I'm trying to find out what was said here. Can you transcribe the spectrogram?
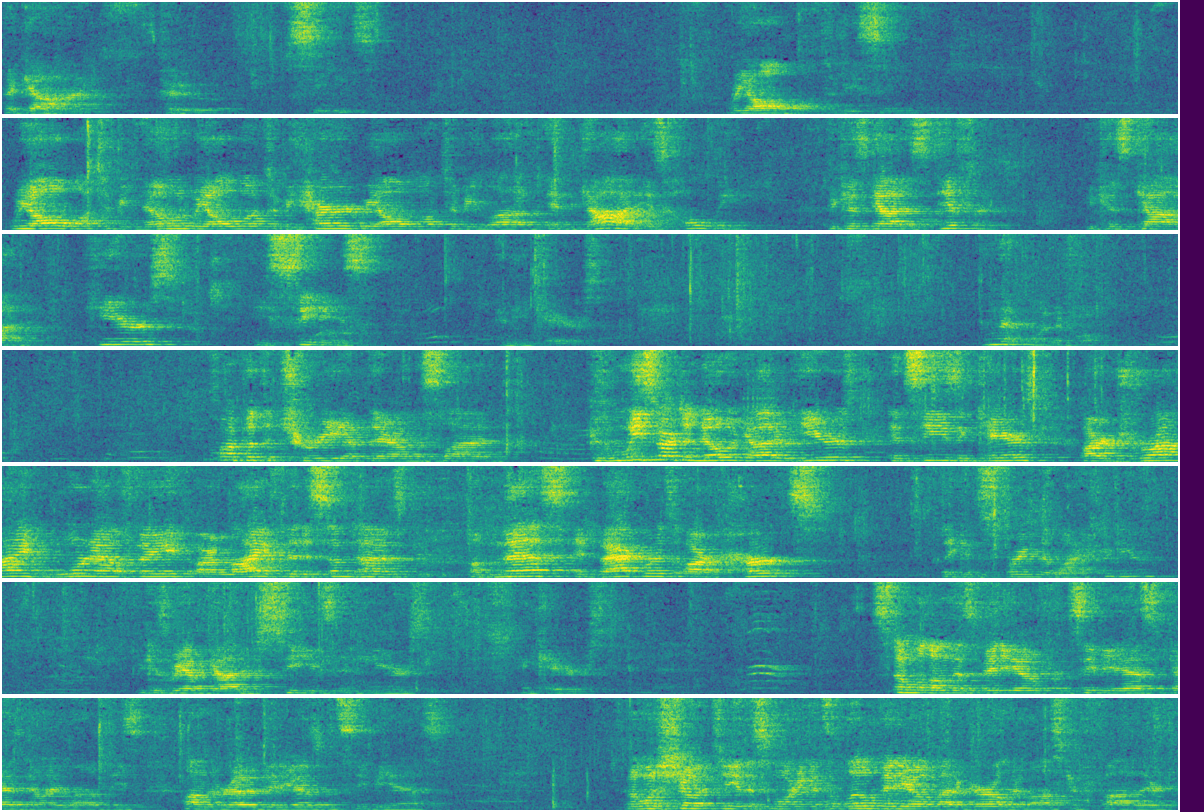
the God who sees. We all want to be seen. We all want to be known. We all want to be heard. We all want to be loved. And God is holy because God is different. Because God hears, He sees, and He cares. Isn't that wonderful? So I put the tree up there on the slide. Because when we start to know a God who hears and sees and cares, our dry, worn out faith, our life that is sometimes a mess and backwards, our hurts, they can spring to life again. Because we have a God who sees and hears and cares. Stumbled on this video from CBS. You guys know I love these on the road videos with CBS. And I want to show it to you this morning. It's a little video about a girl who lost her father.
